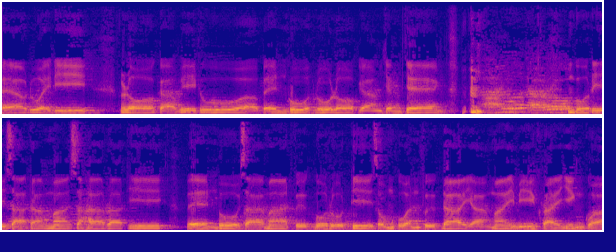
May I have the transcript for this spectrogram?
แล้วด้วยดี โลกาวิทูเป็นผู้รู้โลกอย่างแจ่มแจ้ง บุริสธรรมสหรทีเป็นผู้สามารถฝึกบุรุษที่สมควรฝึกได้อย่างไม่มีใครยิ่งกว่า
